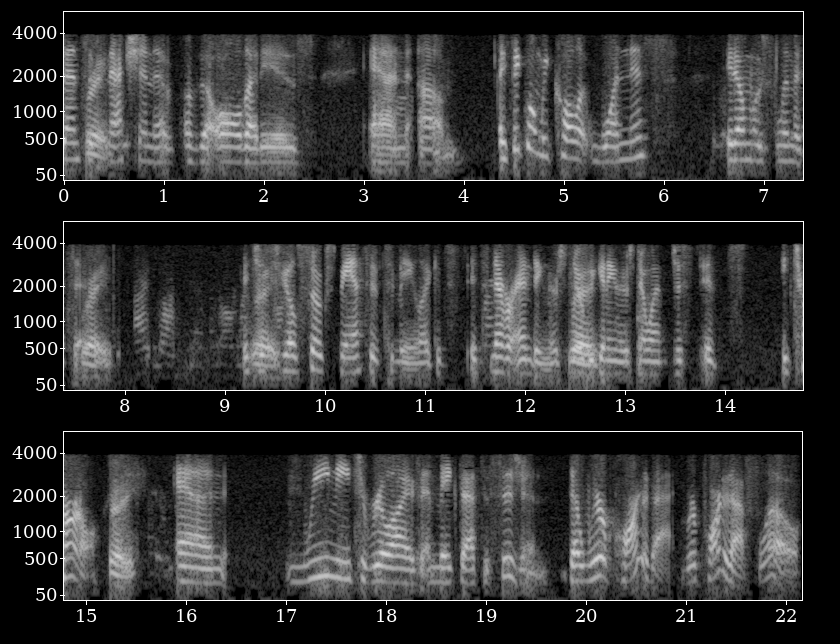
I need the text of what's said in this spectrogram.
sense right. of connection of, of the all that is, and um, I think when we call it oneness, it almost limits it. Right. It right. just feels so expansive to me, like it's it's never ending. There's no right. beginning, there's no end. Just it's eternal. Right. And we need to realize and make that decision that we're part of that. We're part of that flow.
